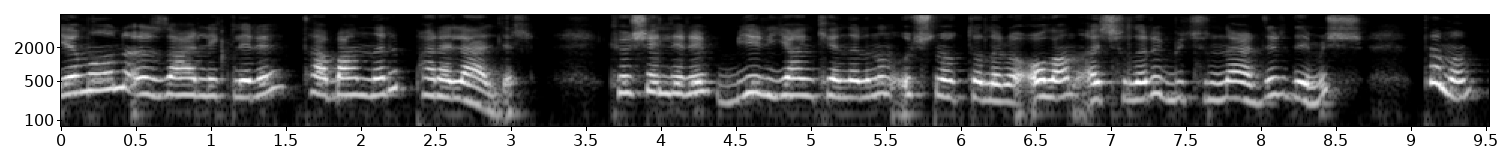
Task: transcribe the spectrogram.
Yamuğun özellikleri tabanları paraleldir. Köşeleri bir yan kenarının uç noktaları olan açıları bütünlerdir demiş. Tamam.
